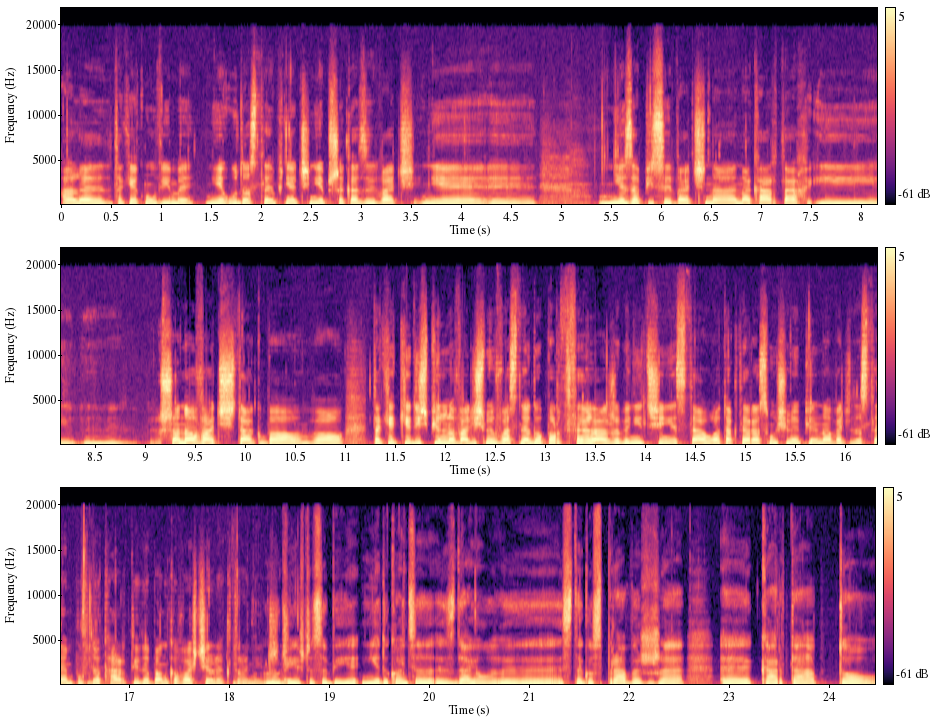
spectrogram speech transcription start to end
ale tak jak mówimy, nie udostępniać, nie przekazywać, nie... Yy, nie zapisywać na, na kartach i y, szanować, tak, bo, bo tak jak kiedyś pilnowaliśmy własnego portfela, żeby nic się nie stało, tak teraz musimy pilnować dostępów do kart i do bankowości elektronicznej. Ludzie jeszcze sobie nie do końca zdają y, z tego sprawę, że e, karta to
